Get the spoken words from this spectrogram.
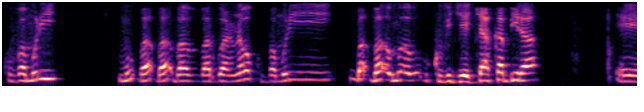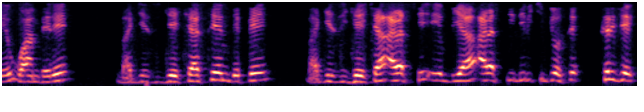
kuva muri mu- ba- ba- ba- barwana nabo kuva muri kuva igihe cya kabira eh, wa mbere bageze igihe cya cndp bageze igihe cya rcd biki byose. Serije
